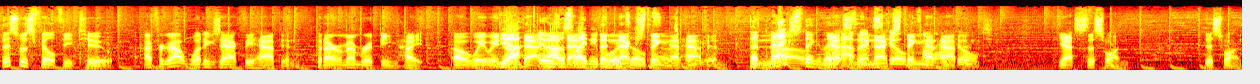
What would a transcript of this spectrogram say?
This was filthy too. I forgot what exactly happened, but I remember it being hype. Oh wait, wait, Yeah, not that. it was not a that. lightning The next tilt. thing that That happened. The The next thing that yes, happened. the Next next kill, thing that following kill? happened. Yes, this one. This one.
